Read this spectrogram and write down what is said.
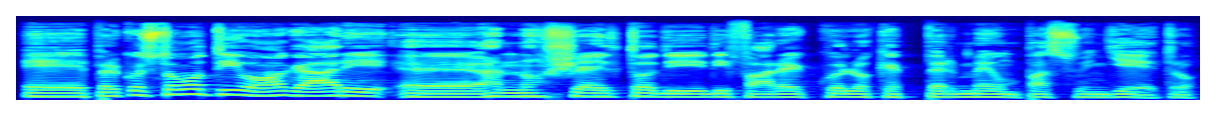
E per questo motivo magari eh, hanno scelto di, di, fare quello che per me è un passo indietro.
